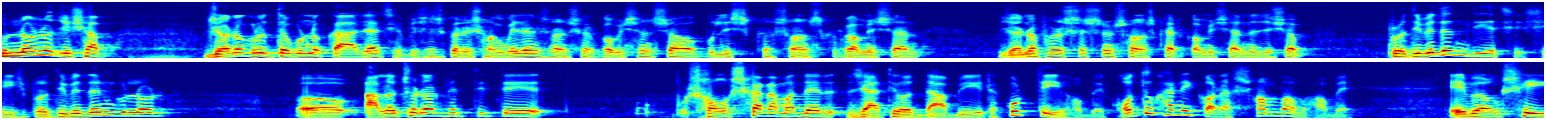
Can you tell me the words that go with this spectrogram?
অন্যান্য যেসব জনগুরুত্বপূর্ণ কাজ আছে, বিশেষ করে সংবিধান সংস্কার কমিশন সহ পুলিশ সংস্কার কমিশন, জনপ্রশাসন সংস্কার কমিশনে যেসব প্রতিবেদন দিয়েছে, সেই প্রতিবেদনগুলোর আলোচনার ভিত্তিতে সংস্কার আমাদের জাতীয় দাবি এটা করতেই হবে, কতখানি করা সম্ভব হবে এবং সেই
